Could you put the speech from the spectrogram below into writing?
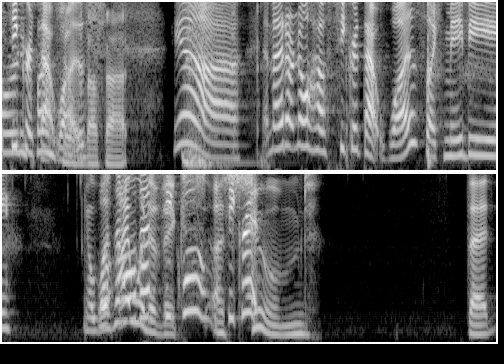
how secret that was. About that. Yeah, and I don't know how secret that was. Like maybe it wasn't well, I would have sequel ex- assumed that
